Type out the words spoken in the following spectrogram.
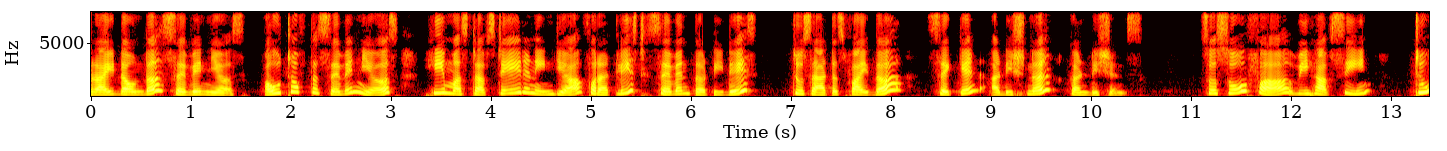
write down the 7 years. Out of the 7 years, he must have stayed in India for at least 730 days to satisfy the second additional conditions. So, so far we have seen two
